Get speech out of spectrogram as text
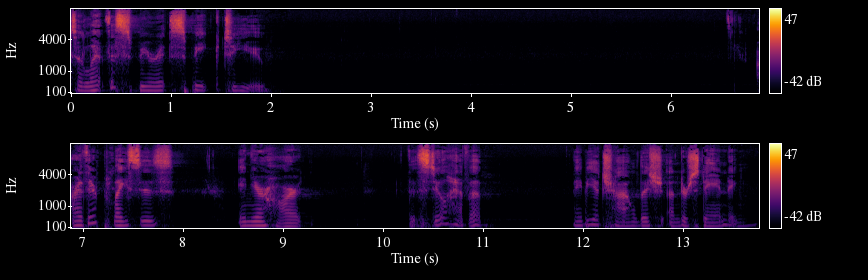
To let the Spirit speak to you. Are there places in your heart that still have a maybe a childish understanding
